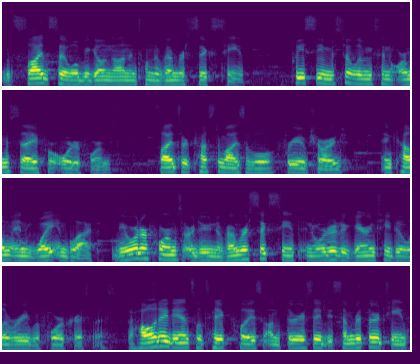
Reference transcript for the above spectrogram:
The slide sale will be going on until November 16th. Please see Mr. Livingston or Ms. A for order forms. Slides are customizable, free of charge, and come in white and black. The order forms are due November 16th in order to guarantee delivery before Christmas. The holiday dance will take place on Thursday, December 13th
